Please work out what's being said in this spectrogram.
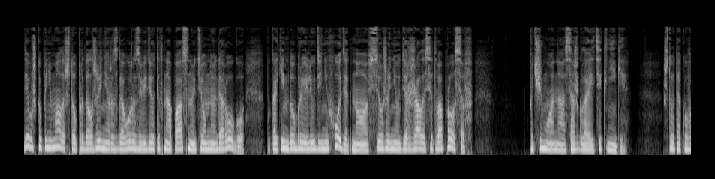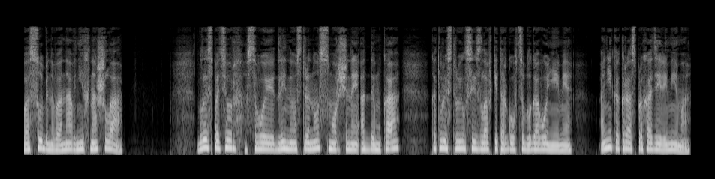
Девушка понимала, что продолжение разговора заведет их на опасную темную дорогу, по каким добрые люди не ходят, но все же не удержалась от вопросов. Почему она сожгла эти книги? Что такого особенного она в них нашла? Блэс потер свой длинный острый нос, сморщенный от дымка, который струился из лавки торговца благовониями. Они как раз проходили мимо.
